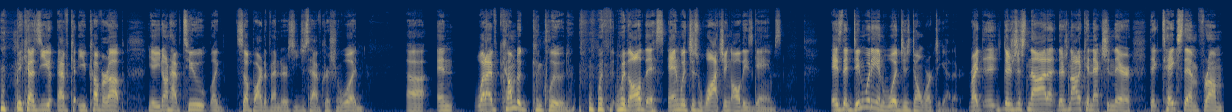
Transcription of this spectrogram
because you have you cover up. You know, you don't have two like subpar defenders. You just have Christian Wood. Uh, and what I've come to conclude with with all this, and with just watching all these games, is that Dinwiddie and Wood just don't work together, right? There's just not a, there's not a connection there that takes them from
